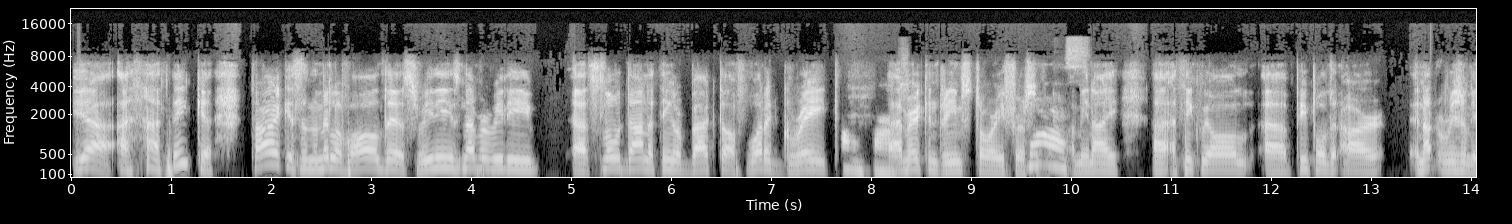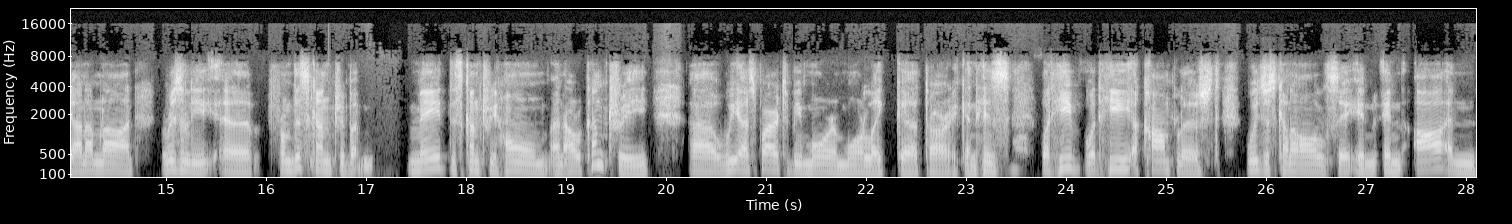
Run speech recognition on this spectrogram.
Yeah, I, I think uh, Tariq is in the middle of all this. Really, he's never really uh, slowed down a thing or backed off. What a great oh, American dream story! First yes. of all, I mean, I uh, I think we all uh, people that are not originally, and I'm not originally uh, from this country, but made this country home and our country, uh, we aspire to be more and more like uh, Tariq and his what he what he accomplished. We just kind of all say in in awe and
